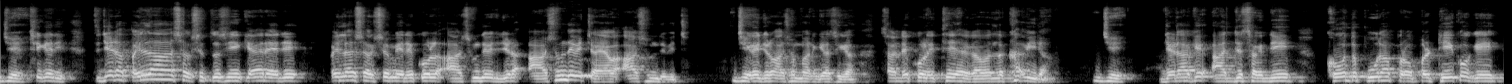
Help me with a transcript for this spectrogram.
ਜੀ। ਠੀਕ ਹੈ ਜੀ? ਤੇ ਜਿਹੜਾ ਪਹਿਲਾ ਸ਼ਖਸ ਤੁਸੀਂ ਕਹਿ ਰਹੇ ਜੇ ਪਹਿਲਾ ਸ਼ਖਸ ਮੇਰੇ ਕੋਲ ਆਸ਼ਰਮ ਦੇ ਵਿੱਚ ਜਿਹੜਾ ਆਸ਼ਰਮ ਦੇ ਵਿੱਚ ਆਇਆ ਵਾ ਆਸ਼ਰਮ ਦੇ ਵਿੱਚ। ਜੀ। ਜਿਹੜਾ ਜਦੋਂ ਆਸ਼ਰਮ ਬਣ ਗਿਆ ਸੀਗਾ ਸਾਡੇ ਕੋਲ ਇੱਥੇ ਹੈਗਾ ਵਾ ਲੱਖਾ ਵੀਰਾ। ਜੀ। ਜਿਹੜਾ ਕਿ ਅੱਜ ਸੰਗ ਜੀ ਖੁਦ ਪੂਰਾ ਪ੍ਰੋਪਰ ਠੀਕ ਹੋ ਗਏ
